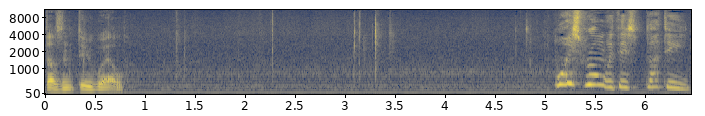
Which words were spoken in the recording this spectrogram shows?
doesn't do well. What is wrong with this bloody?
